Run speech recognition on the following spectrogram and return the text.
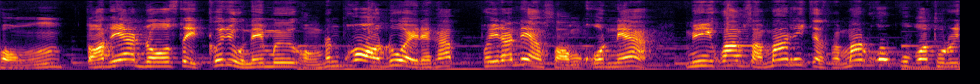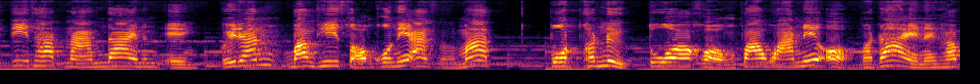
ของตอนนี้โนสิตก็อยู่ในมือของท่านพ่อด้วยนะครับ เพราะฉะนั้นเนี่ยสองคนเนี้ยมีความสามารถที่จะสามารถควบคุมออโตริตี้ธาตุน้ำได้นั่นเอง เพราะฉะนั้นบางที 2 คนนี้อาจสามารถ ปลดผนึกตัวของปลาวานนี้ออกมาได้นะครับ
